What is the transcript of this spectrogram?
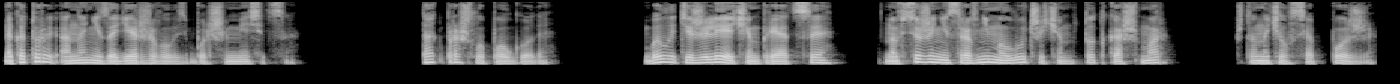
на которой она не задерживалась больше месяца. Так прошло полгода. Было тяжелее, чем при отце, но все же несравнимо лучше, чем тот кошмар, что начался позже.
